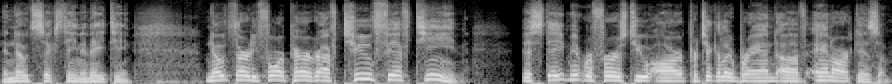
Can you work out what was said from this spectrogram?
and notes 16 and 18. Note 34, paragraph 215. This statement refers to our particular brand of anarchism.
